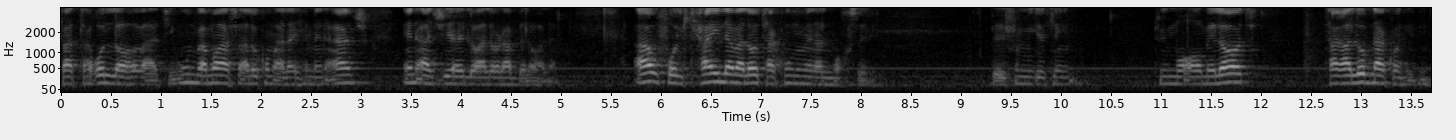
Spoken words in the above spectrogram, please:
فاتقوا الله و اطیعون و ما اسالکم علیه من اجر. ان اجری الا علی رب العالمین. او فل ولا تکون من المخسرین. بهشون میگه که این توی معاملات تقلب نکنید. این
